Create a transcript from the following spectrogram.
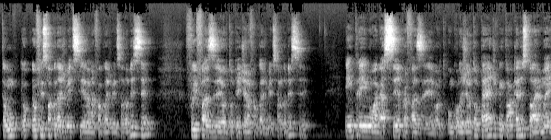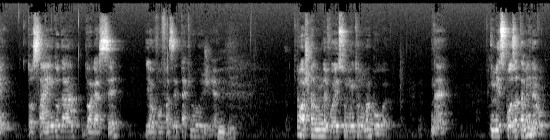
Então eu, eu fiz faculdade de medicina na faculdade de medicina do ABC Fui fazer ortopedia na Faculdade de Medicina do ABC. Entrei no HC para fazer oncologia ortopédica, então aquela história, mãe, tô saindo da, do HC e eu vou fazer tecnologia. Uhum. Eu acho que ela não levou isso muito numa boa, né? E minha esposa também não.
